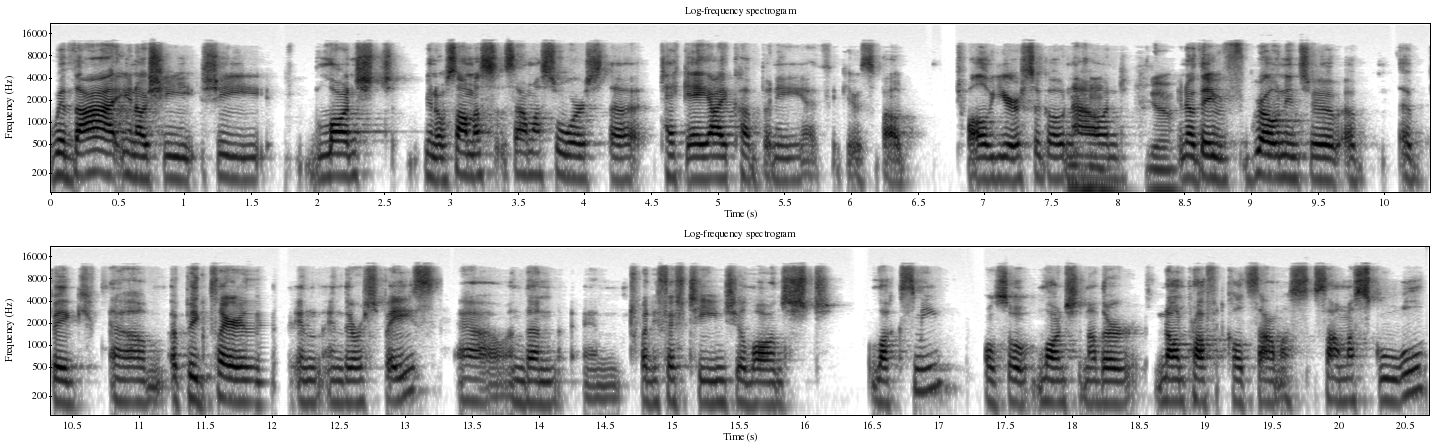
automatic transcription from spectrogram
with that you know she she launched, you know, Sama, Samasource, the tech AI company. I think it was about 12 years ago now, mm-hmm. and yeah. you know they've grown into a, a big um, a big player in, in their space. Uh, and then in 2015, she launched Luxme. Also launched another nonprofit called Sama Samaschool,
